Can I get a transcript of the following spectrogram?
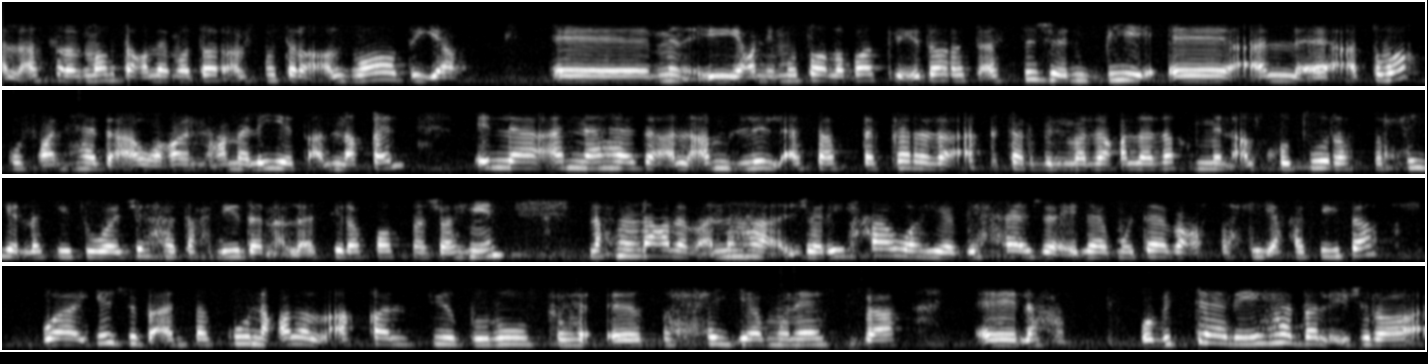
الأسرى المرضى على مدار الفترة الماضية من يعني مطالبات لإدارة السجن بالتوقف عن هذا أو عن عملية النقل إلا أن هذا الأمر للأسف تكرر أكثر من مرة على الرغم من الخطورة الصحية التي تواجهها تحديدا الأسيرة فاطمة شاهين، نحن نعلم أنها جريحة وهي بحاجة إلى متابعة صحية حثيثه ويجب أن تكون على الأقل في ظروف صحية مناسبة لها. وبالتالي هذا الإجراء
